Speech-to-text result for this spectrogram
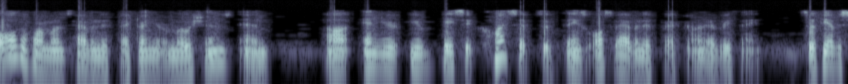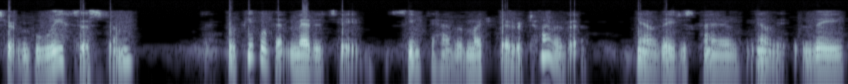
all the hormones have an effect on your emotions and uh, and your your basic concepts of things also have an effect on everything. So if you have a certain belief system, the people that meditate seem to have a much better time of it. You know, they just kind of you know they, they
